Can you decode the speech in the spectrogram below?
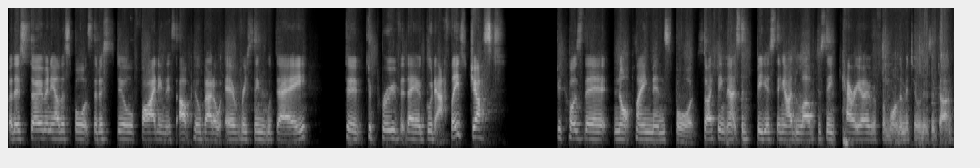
but there's so many other sports that are still fighting this uphill battle every single day to to prove that they are good athletes just because they're not playing men's sport. So I think that's the biggest thing I'd love to see carry over from what the Matildas have done.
